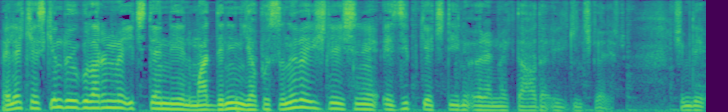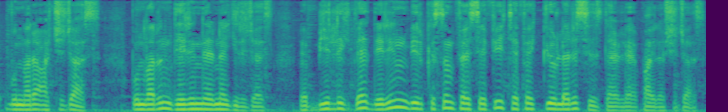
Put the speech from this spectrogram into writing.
Hele keskin duyguların ve içtenliğin maddenin yapısını ve işleyişini ezip geçtiğini öğrenmek daha da ilginç gelir. Şimdi bunları açacağız. Bunların derinlerine gireceğiz ve birlikte derin bir kısım felsefi tefekkürleri sizlerle paylaşacağız.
